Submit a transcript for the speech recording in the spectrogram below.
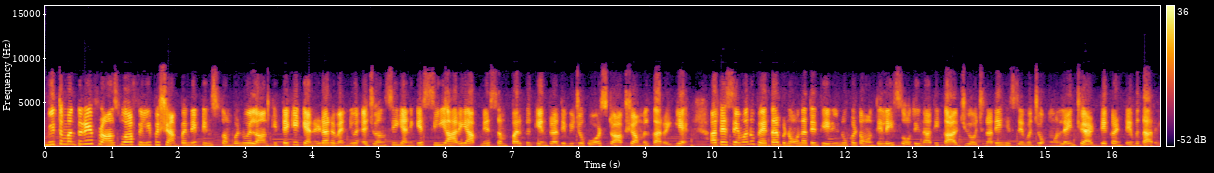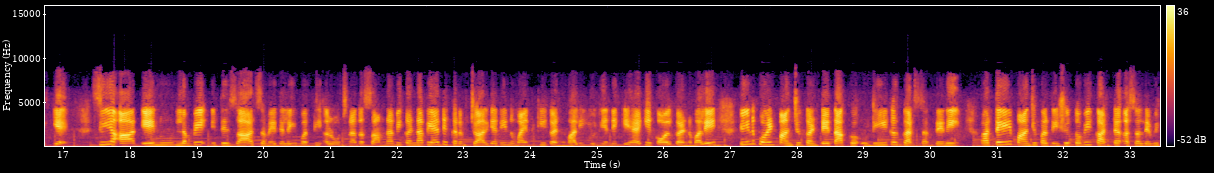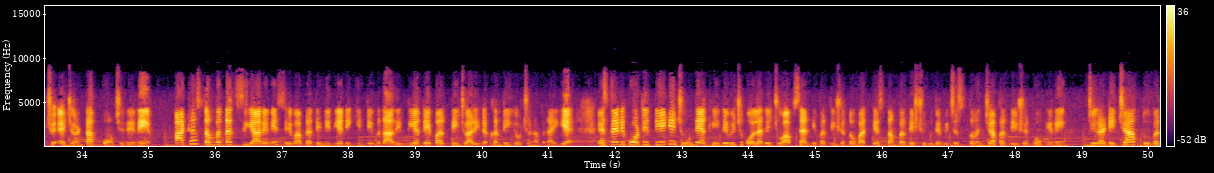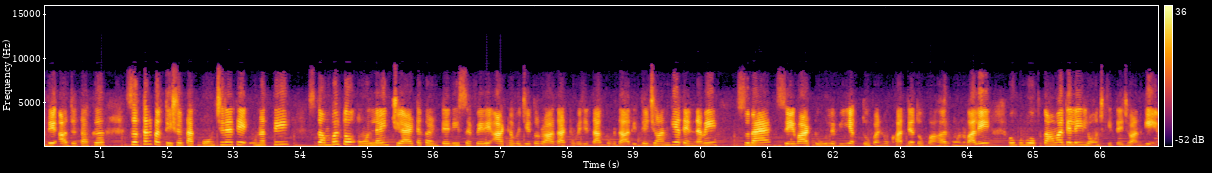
ਵਿੱਤ ਮੰਤਰੀ ਫ੍ਰਾਂਸਵਾ ਫਿਲਿਪ ਸ਼ੈਂਪਨ ਨੇ 3 ਸਤੰਬਰ ਨੂੰ ਐਲਾਨ ਕੀਤਾ ਕਿ ਕੈਨੇਡਾ ਰੈਵਨਿਊ ਏਜੰਸੀ ਯਾਨੀ ਕਿ CRA ਆਪਣੇ ਸੰਪਰਕ ਕੇਂਦਰਾਂ ਦੇ ਵਿੱਚ ਹੋਰ ਸਟਾਫ ਸ਼ਾਮਲ ਕਰ ਰਹੀ ਹੈ ਅਤੇ ਸੇਵਾ ਨੂੰ ਬਿਹਤਰ ਬਣਾਉਣ ਅਤੇ ਦੇਰੀ ਨੂੰ ਘਟਾਉਣ ਦੇ ਲਈ 100 ਦਿਨਾਂ ਦੀ ਕਾਰਜ ਯੋਜਨਾ ਦੇ ਹਿੱਸੇ ਵਜੋਂ ਆਨਲਾਈਨ ਚੈਟ ਦੇ ਘੰਟੇ ਵਧਾ ਰਹੀ ਹੈ। CRA ਨੂੰ ਲੰਬੇ ਇੰਤਜ਼ਾਰ ਸਮੇਂ ਦੇ ਲਈ ਵੱਡੀ ਆਲੋਚਨਾ ਦਾ ਸਾਹਮਣਾ ਵੀ ਕਰਨਾ ਪਿਆ ਤੇ ਕਰਮਚਾਰੀਆਂ ਦੀ ਨੁਮਾਇੰਦਗੀ ਕਰਨ ਵਾਲੀ ਯੂਨੀਅਨ ਨੇ ਕਿਹਾ ਹੈ ਕਿ ਕਾਲ ਕਰਨ ਵਾਲੇ 3.5 ਘੰਟੇ ਤੱਕ ਉਡੀਕ ਕਰ ਸਕਦੇ ਨੇ ਅਤੇ 5% ਤੋਂ ਵੀ ਘੱਟ ਅਸਲ ਦੇ ਵਿੱਚ ਏਜੰਟ ਤੱਕ ਪਹੁੰਚਦੇ ਨੇ। 8 ਸਤੰਬਰ ਤੱਕ ਸੀਆਰਏ ਨੇ ਸੇਵਾ ਪ੍ਰਤੀਨਿਧੀਆਂ ਦੀ ਗਿਣਤੀ ਵਧਾ ਦਿੱਤੀ ਅਤੇ ਭਰਤੀ ਜਾਰੀ ਰੱਖਣ ਦੀ ਯੋਜਨਾ ਬਣਾਈ ਹੈ। ਇਸ ਨੇ ਰਿਪੋਰਟ ਦਿੱਤੀ ਹੈ ਕਿ ਜੂਨ ਦੇ ਅਖੀਰ ਦੇ ਵਿੱਚ ਕਾਲਾਂ ਦੇ ਜਵਾਬ 37% ਤੋਂ ਵੱਧ ਕੇ ਸਤੰਬਰ ਦੇ ਸ਼ੁਰੂ ਦੇ ਵਿੱਚ 57% ਹੋ ਗਏ ਨੇ, ਜਿਹੜਾ ਟੀਚਾ ਅਕਤੂਬਰ ਦੇ ਅੱਧ ਤੱਕ 70% ਤੱਕ ਪਹੁੰਚ ਹੈ ਤੇ 29 ਸਤੰਬਰ ਤੋਂ ਆਨਲਾਈਨ ਚੈਟ ਘੰਟੇ ਦੀ ਸਵੇਰੇ 8 ਵਜੇ ਤੋਂ ਰਾਤ 8 ਵਜੇ ਤੱਕ ਵਧਾ ਦਿੱਤੇ ਜਾਣਗੇ ਅਤੇ ਨਵੇਂ ਸਵੈ ਸੇਵਾ ਟੂਲ 20 ਅਕਤੂਬਰ ਨੂੰ ਖਾਤਿਆਂ ਤੋਂ ਬਾਹਰ ਹੋਣ ਵਾਲੇ ਉਪਭੋਗਤਾਵਾਂ ਦੇ ਲਈ ਲਾਂਚ ਕੀਤੇ ਜਾਣਗੇ।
